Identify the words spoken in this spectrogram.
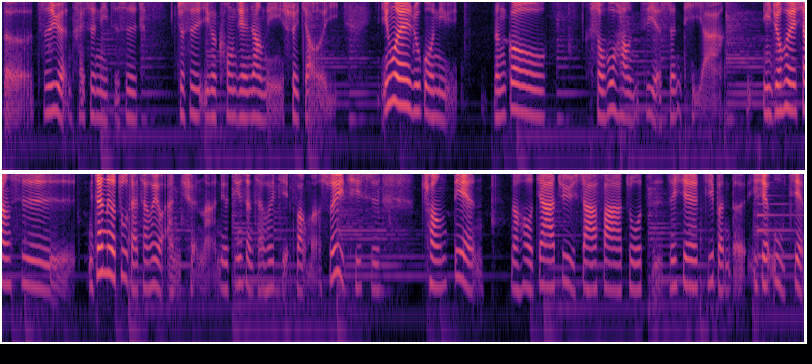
的资源，还是你只是就是一个空间让你睡觉而已？因为如果你能够守护好你自己的身体啊。你就会像是你在那个住宅才会有安全啦，你的精神才会解放嘛。所以其实床垫、然后家具、沙发、桌子这些基本的一些物件，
